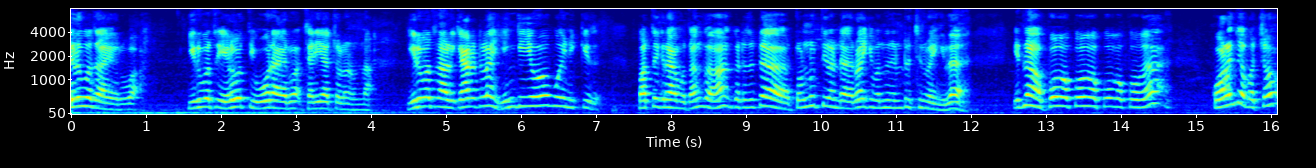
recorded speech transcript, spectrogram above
எழுபதாயிரம் ரூபா இருபத்தி எழுபத்தி ஓராயிரம் ரூபா சரியாக சொல்லணும்னா. இருபத்தி நாலு கேரட்டெல்லாம் எங்கேயோ போய் நிற்கிது பத்து கிராம் தங்கம் கிட்டத்தட்ட தொண்ணூற்றி ரெண்டாயிரம் ரூபாய்க்கு வந்து நின்றுச்சுன்னு வைங்களேன் இதெல்லாம் போக போக போக போக குறைஞ்சபட்சம்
